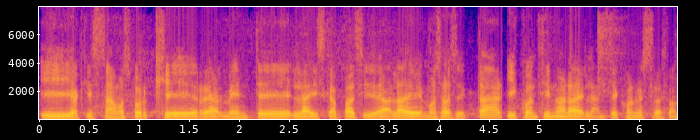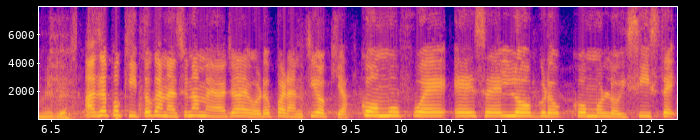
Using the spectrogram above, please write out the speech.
y aquí estamos porque realmente la discapacidad la debemos aceptar y continuar adelante con nuestras familias. Hace poquito ganaste una medalla de oro para Antioquia. ¿Cómo fue ese logro? ¿Cómo lo hiciste?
